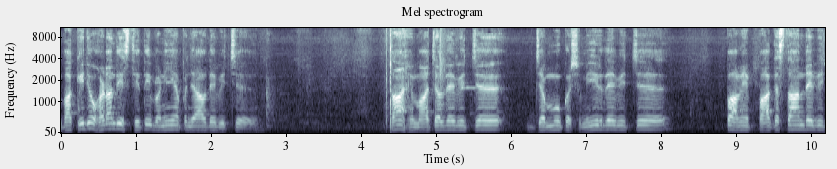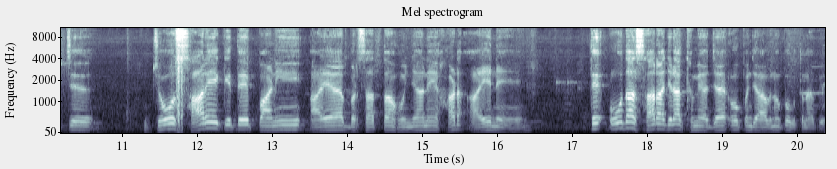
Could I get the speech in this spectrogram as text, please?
ਬਾਕੀ ਜੋ ਹੜ੍ਹਾਂ ਦੀ ਸਥਿਤੀ ਬਣੀ ਹੈ ਪੰਜਾਬ ਦੇ ਵਿੱਚ, ਤਾਂ ਹਿਮਾਚਲ ਦੇ ਵਿੱਚ, ਜੰਮੂ ਕਸ਼ਮੀਰ ਦੇ ਵਿੱਚ, ਭਾਵੇਂ ਪਾਕਿਸਤਾਨ ਦੇ ਵਿੱਚ, ਜੋ ਸਾਰੇ ਕਿਤੇ ਪਾਣੀ ਆਇਆ, ਬਰਸਾਤਾਂ ਹੋਈਆਂ ਨੇ, ਹੜ੍ਹ ਆਏ ਨੇ, ਤੇ ਉਹਦਾ ਸਾਰਾ ਜਿਹੜਾ ਖਮਿਆਜਾ ਉਹ ਪੰਜਾਬ ਨੂੰ ਭੁਗਤਣਾ ਪਿਆ।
